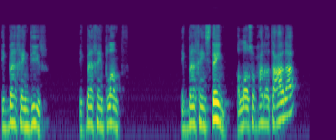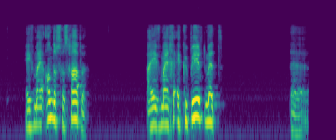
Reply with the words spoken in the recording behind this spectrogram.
Ik ben geen dier. Ik ben geen plant. Ik ben geen steen. Allah subhanahu wa ta'ala heeft mij anders geschapen. Hij heeft mij geëquipeerd met uh,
